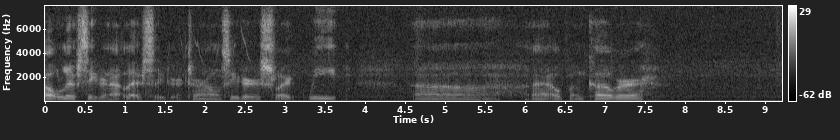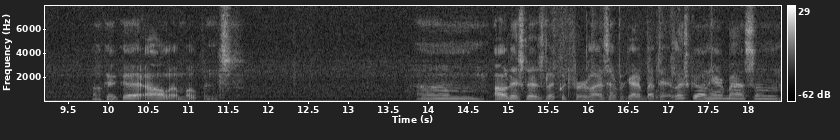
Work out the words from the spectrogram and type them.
Oh, left seeder, not left seeder. Turn on seeders like wheat. Uh, open cover. Okay, good. All of them opens. Um, oh, this does liquid fertilizer. I forgot about that. Let's go in here and buy some.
